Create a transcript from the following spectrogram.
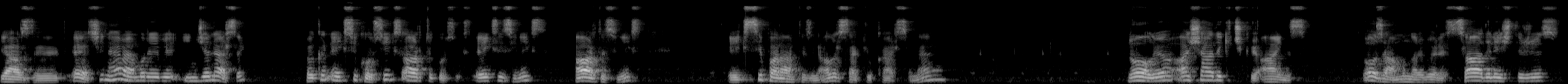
yazdık. Evet şimdi hemen buraya bir incelersek bakın eksi cos x artı cos x. Eksi sin x artı sin x. Eksi parantezini alırsak yukarısına ne oluyor? Aşağıdaki çıkıyor aynısı. O zaman bunları böyle sadeleştiririz.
